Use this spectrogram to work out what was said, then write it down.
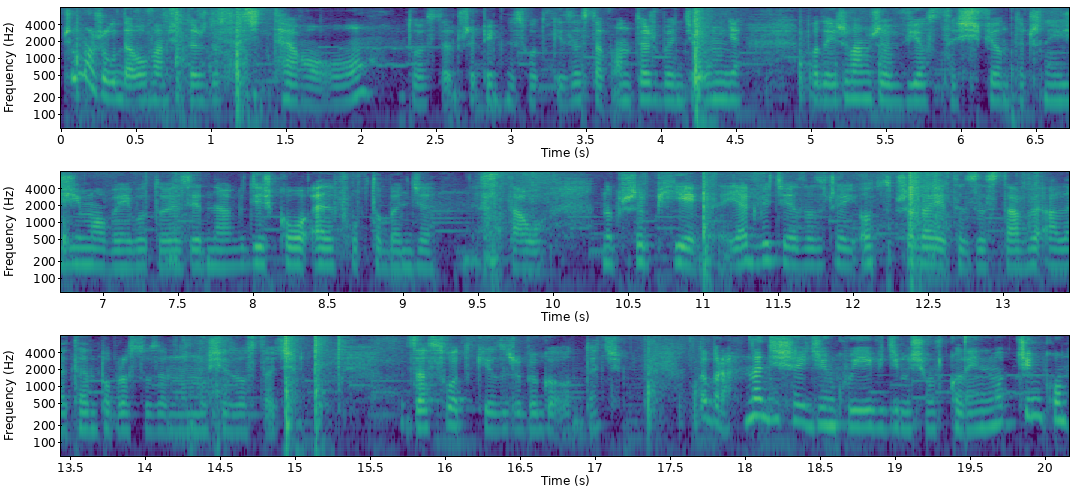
Czy może udało Wam się też dostać Teo? To jest ten przepiękny, słodki zestaw. On też będzie u mnie, podejrzewam, że w wiosce świątecznej, zimowej, bo to jest jednak gdzieś koło elfów to będzie stało. No przepiękny. Jak wiecie, ja zazwyczaj odsprzedaję te zestawy, ale ten po prostu ze mną musi zostać za słodki jest, żeby go oddać. Dobra, na dzisiaj dziękuję widzimy się w kolejnym odcinku.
